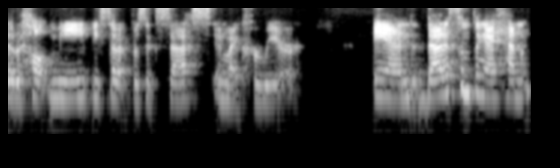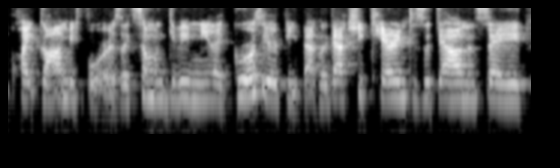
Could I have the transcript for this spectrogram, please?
that would help me be set up for success in my career. And that is something i hadn't quite gotten before is like someone giving me like growth area feedback like actually caring to sit down and say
